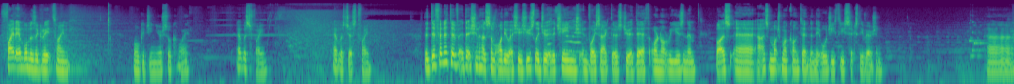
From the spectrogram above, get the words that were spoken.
Fire Emblem is a great time. Oh, Gajin, you're so kawaii. It was fine. It was just fine. The definitive edition has some audio issues, usually due to the change in voice actors due to death or not reusing them, but has, uh, it has much more content than the OG 360 version. Uh,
